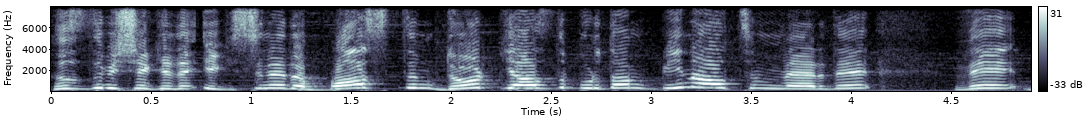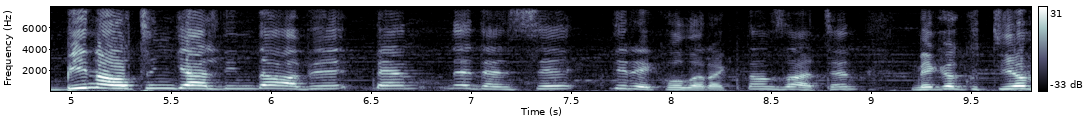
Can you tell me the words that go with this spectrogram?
hızlı bir şekilde ikisine de bastım 4 yazdı buradan 1000 altın verdi. Ve 1000 altın geldiğinde abi ben nedense direkt olaraktan zaten mega kutuya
